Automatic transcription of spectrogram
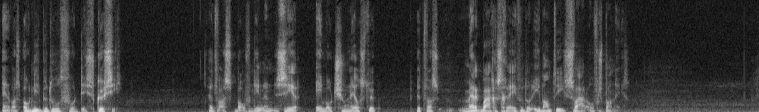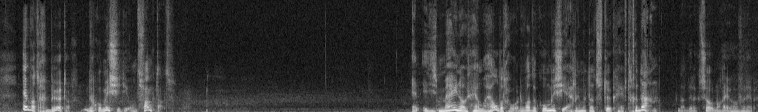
En was ook niet bedoeld voor discussie. Het was bovendien een zeer emotioneel stuk. Het was merkbaar geschreven door iemand die zwaar overspannen is. En wat gebeurt er? De commissie die ontvangt dat. En het is mij nooit helemaal helder geworden wat de commissie eigenlijk met dat stuk heeft gedaan. Daar wil ik het zo nog even over hebben.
